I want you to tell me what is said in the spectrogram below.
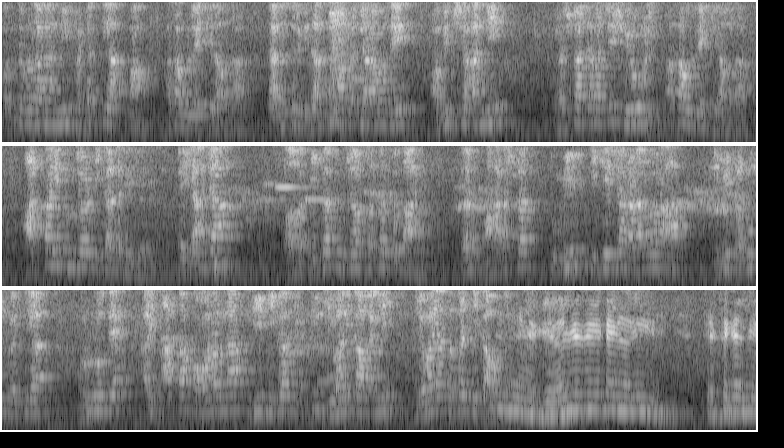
पंतप्रधानांनी भटकती आत्मा असा उल्लेख केला होता. त्यानंतर विधानसभा प्रचारामध्ये अमित शहांनी भ्रष्टाचाराचे शिरोमणी असा उल्लेख केला होता आत्ताही तुमच्यावर टीका झालेली आहे तर या ज्या टीका तुमच्यावर सतत होत आहेत तर महाराष्ट्रात तुम्ही टीकेच्या रडावर आहात तुम्ही प्रमुख व्यक्ती आहात. म्हणून होते आणि आता पवारांना ही टीका इतकी जिवारी का लागली? जेव्हा या सतत टीका होत्या. जिवारी काही लागली. त्याचं काही मी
